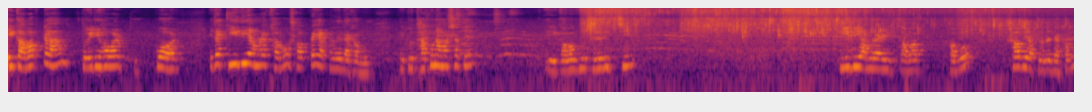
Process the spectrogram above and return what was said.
এই কাবাবটা তৈরি হওয়ার পর এটা কি দিয়ে আমরা খাব সবটাই আপনাদের দেখাবো। একটু থাকুন আমার সাথে। এই কাবাবগুলো ছেড়ে দিচ্ছি। কী দিয়ে আমরা এই কাবাব খাব সবই আপনাদের দেখাবো।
